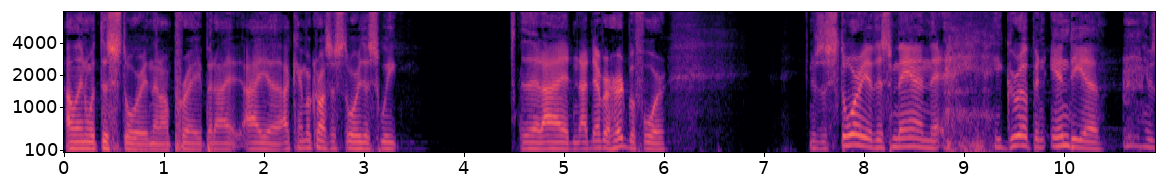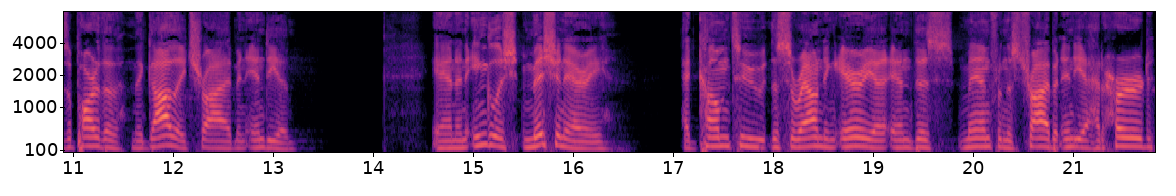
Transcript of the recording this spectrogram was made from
I'll end with this story and then I'll pray. But I, I, uh, I came across a story this week that I had I'd never heard before. There's a story of this man that he grew up in India. He was a part of the Meghale tribe in India. And an English missionary had come to the surrounding area, and this man from this tribe in India had heard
